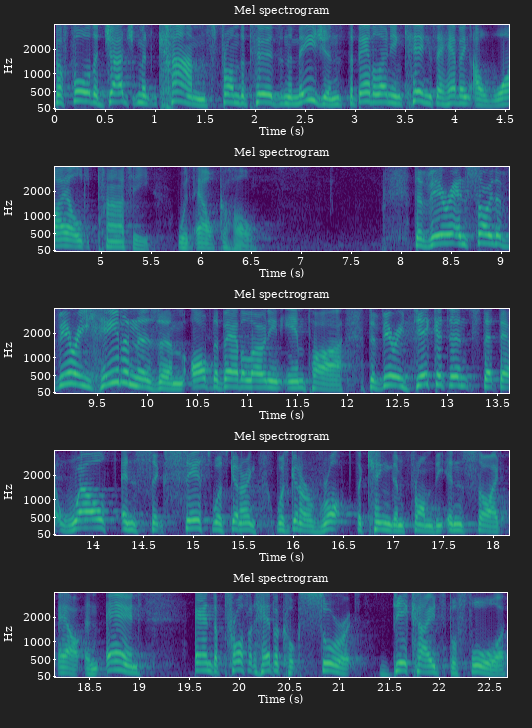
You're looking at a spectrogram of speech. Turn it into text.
before the judgment comes from the Persians and the Medians, the Babylonian kings are having a wild party with alcohol. The very, and so the very hedonism of the Babylonian Empire, the very decadence that that wealth and success was going was going to rot the kingdom from the inside out. And, and and the prophet Habakkuk saw it decades before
